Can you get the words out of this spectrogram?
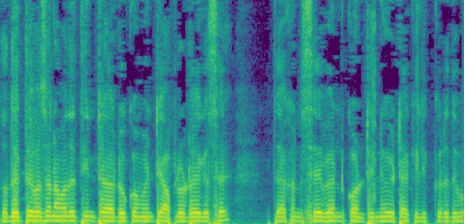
তো দেখতে পাচ্ছেন আমাদের তিনটা ডকুমেন্টই আপলোড হয়ে গেছে। তো এখন সেভ অ্যান্ড কন্টিনিউ এটা ক্লিক করে দেব।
